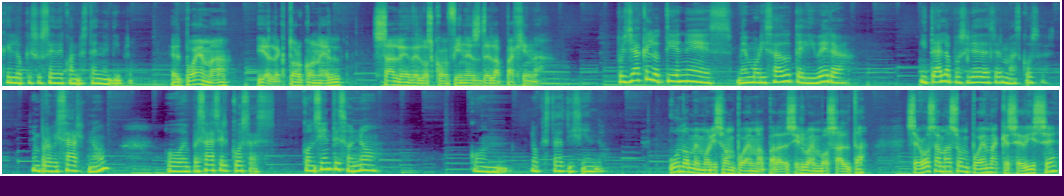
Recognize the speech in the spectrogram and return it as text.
que lo que sucede cuando está en el libro. El poema y el lector con él sale de los confines de la página. Pues ya que lo tienes memorizado te libera y te da la posibilidad de hacer más cosas. Improvisar, ¿no? O empezar a hacer cosas, conscientes o no, con lo que estás diciendo. Uno memoriza un poema para decirlo en voz alta ¿Se goza más un poema que se dice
